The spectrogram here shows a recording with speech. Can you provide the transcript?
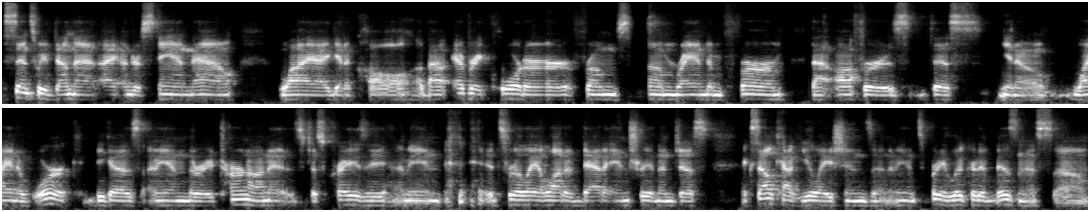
since we've done that, I understand now why I get a call about every quarter from some random firm that offers this, you know, line of work because I mean the return on it is just crazy. I mean, it's really a lot of data entry than just Excel calculations and I mean it's pretty lucrative business. So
